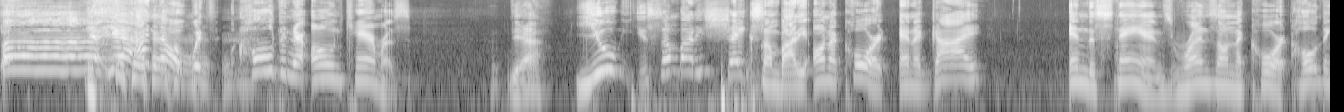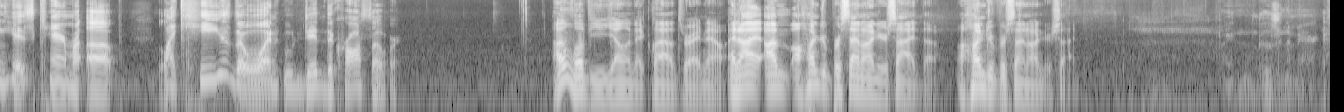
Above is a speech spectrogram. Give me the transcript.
yeah, yeah, I know. With holding their own cameras, Yeah, you somebody shakes somebody on a court, and a guy in the stands runs on the court holding his camera up like he's the one who did the crossover. I love you yelling at clouds right now, and I I'm hundred percent on your side though. hundred percent on your side. Losing America.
